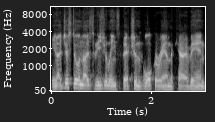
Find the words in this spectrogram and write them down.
you know, just doing those visual inspections, walk around the caravan,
